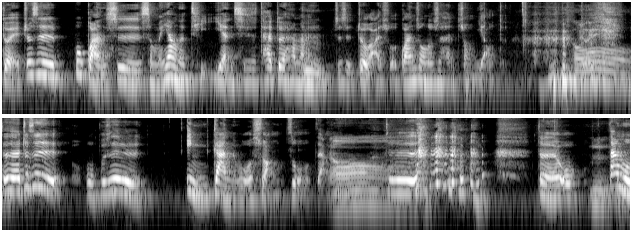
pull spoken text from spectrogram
对，就是不管是什么样的体验，其实他对他们、嗯就是对我来说，观众都是很重要的。哦，对对，就是我不是硬干我爽做这样，哦，就是 对我，嗯但我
